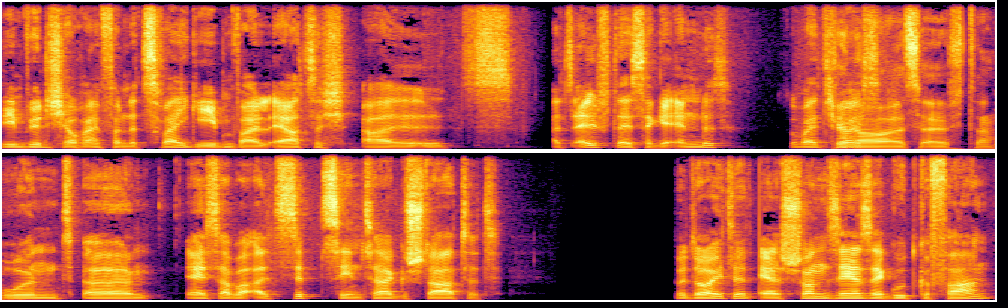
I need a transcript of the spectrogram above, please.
Dem würde ich auch einfach eine 2 geben, weil er hat sich als, als Elfter ist er geendet, soweit ich genau, weiß. Genau, als Elfter. Und ähm, er ist aber als 17. gestartet. Bedeutet, er ist schon sehr, sehr gut gefahren.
